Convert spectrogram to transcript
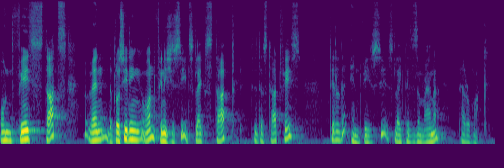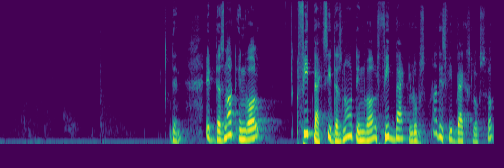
On phase starts when the proceeding one finishes see it's like start is the start phase till the end phase. See, it's like this is a manner arrow mark then it does not involve feedback. See it does not involve feedback loops. What are these feedback loops? So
